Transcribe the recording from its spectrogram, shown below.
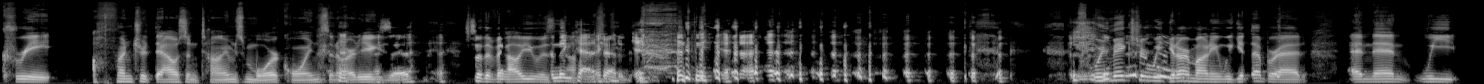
create a hundred thousand times more coins than already exist. So the value is and then nothing. cash out again. We make sure we get our money, we get that bread, and then we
